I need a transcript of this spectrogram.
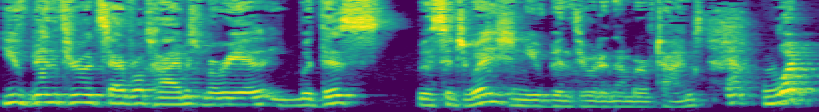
you've been through it several times, Maria, with this with situation you've been through it a number of times. What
